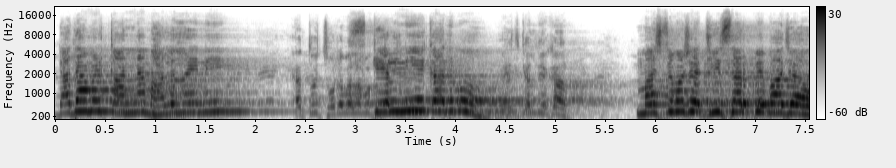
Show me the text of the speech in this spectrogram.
দাদা আমার কান্না ভালো হয়নি। এ, তুই ছোটবেলার স্কেল নিয়ে কাঁদবো? স্কেল দিয়ে কাঁদ। মাস্টার মশাই জি স্যার পে বাজাও।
